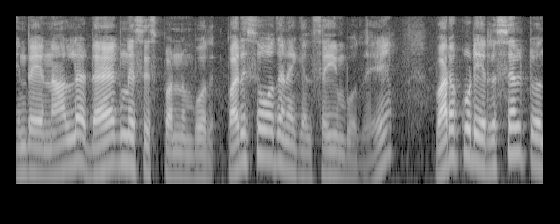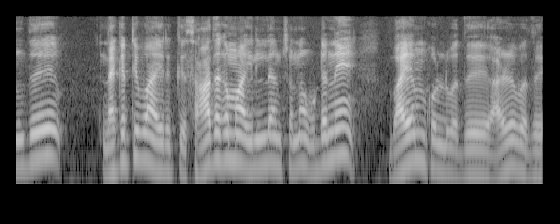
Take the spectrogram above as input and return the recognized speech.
இன்றைய நாளில் டயக்னோசிஸ் பண்ணும்போது பரிசோதனைகள் செய்யும்போது வரக்கூடிய ரிசல்ட் வந்து நெகட்டிவாக இருக்குது சாதகமாக இல்லைன்னு சொன்னால் உடனே பயம் கொள்வது அழுவது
